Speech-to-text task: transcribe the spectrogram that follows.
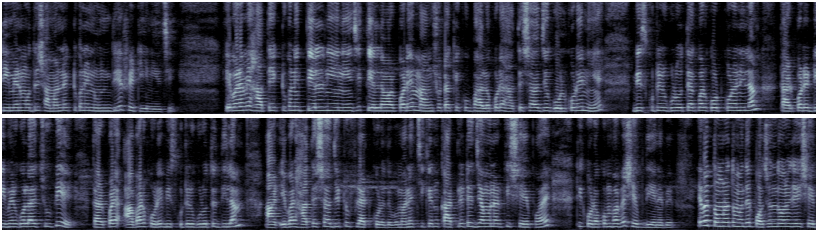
ডিমের মধ্যে সামান্য একটুখানি নুন দিয়ে ফেটিয়ে নিয়েছি। এবার আমি হাতে একটুখানি তেল নিয়ে নিয়েছি। তেল নেওয়ার পরে মাংসটাকে খুব ভালো করে হাতের সাহায্যে গোল করে নিয়ে বিস্কুটের গুঁড়োতে একবার কোট করে নিলাম। তারপরে ডিমের গোলায় চুপিয়ে তারপরে আবার করে বিস্কুটের গুঁড়োতে দিলাম। আর এবার হাতের সাহায্যে একটু ফ্ল্যাট করে দেবো। মানে চিকেন কাটলেটের যেমন আর কি শেপ হয়, ঠিক ওরকমভাবে শেপ দিয়ে নেবে। এবার তোমরা তোমাদের পছন্দ অনুযায়ী শেপ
